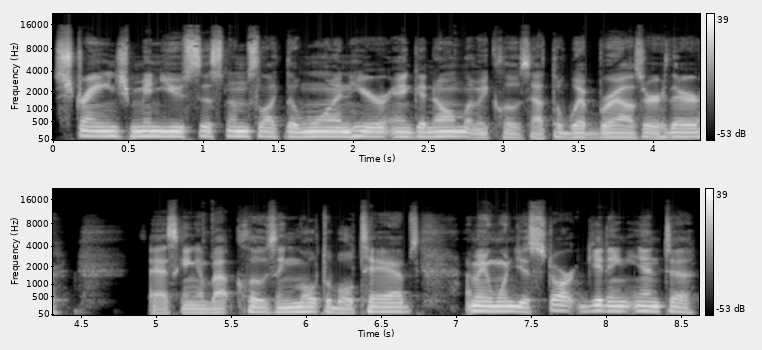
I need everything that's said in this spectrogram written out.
strange menu systems like the one here in GNOME. Let me close out the web browser there. It's asking about closing multiple tabs. I mean, when you start getting into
